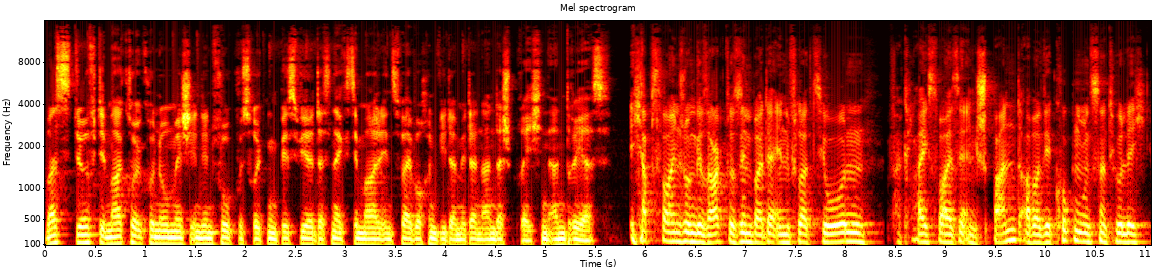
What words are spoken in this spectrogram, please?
Was dürfte makroökonomisch in den Fokus rücken, bis wir das nächste Mal in zwei Wochen wieder miteinander sprechen? Andreas. Ich habe es vorhin schon gesagt, wir sind bei der Inflation vergleichsweise entspannt, aber wir gucken uns natürlich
